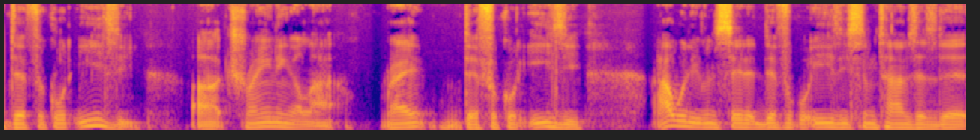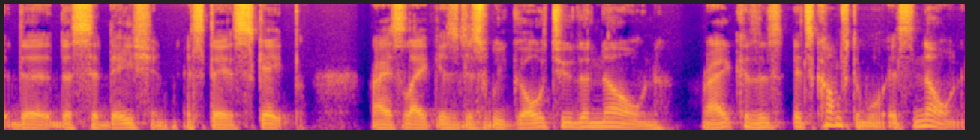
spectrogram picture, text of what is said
Difficult, easy. Uh, training a lot, right? Difficult, easy. I would even say that difficult, easy sometimes is the the the sedation. It's the escape, right? It's like it's just we go to the known, right? Because it's it's comfortable, it's known.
